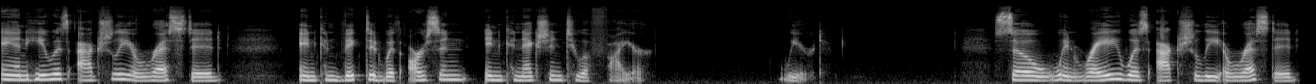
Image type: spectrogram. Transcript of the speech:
And he was actually arrested and convicted with arson in connection to a fire. Weird. So when Ray was actually arrested,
